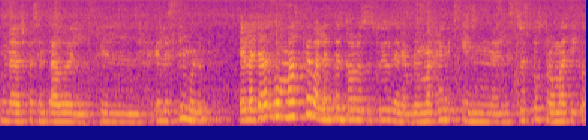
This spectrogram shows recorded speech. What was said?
una vez presentado el, el estímulo. El hallazgo más prevalente en todos los estudios de neuroimagen en el estrés postraumático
